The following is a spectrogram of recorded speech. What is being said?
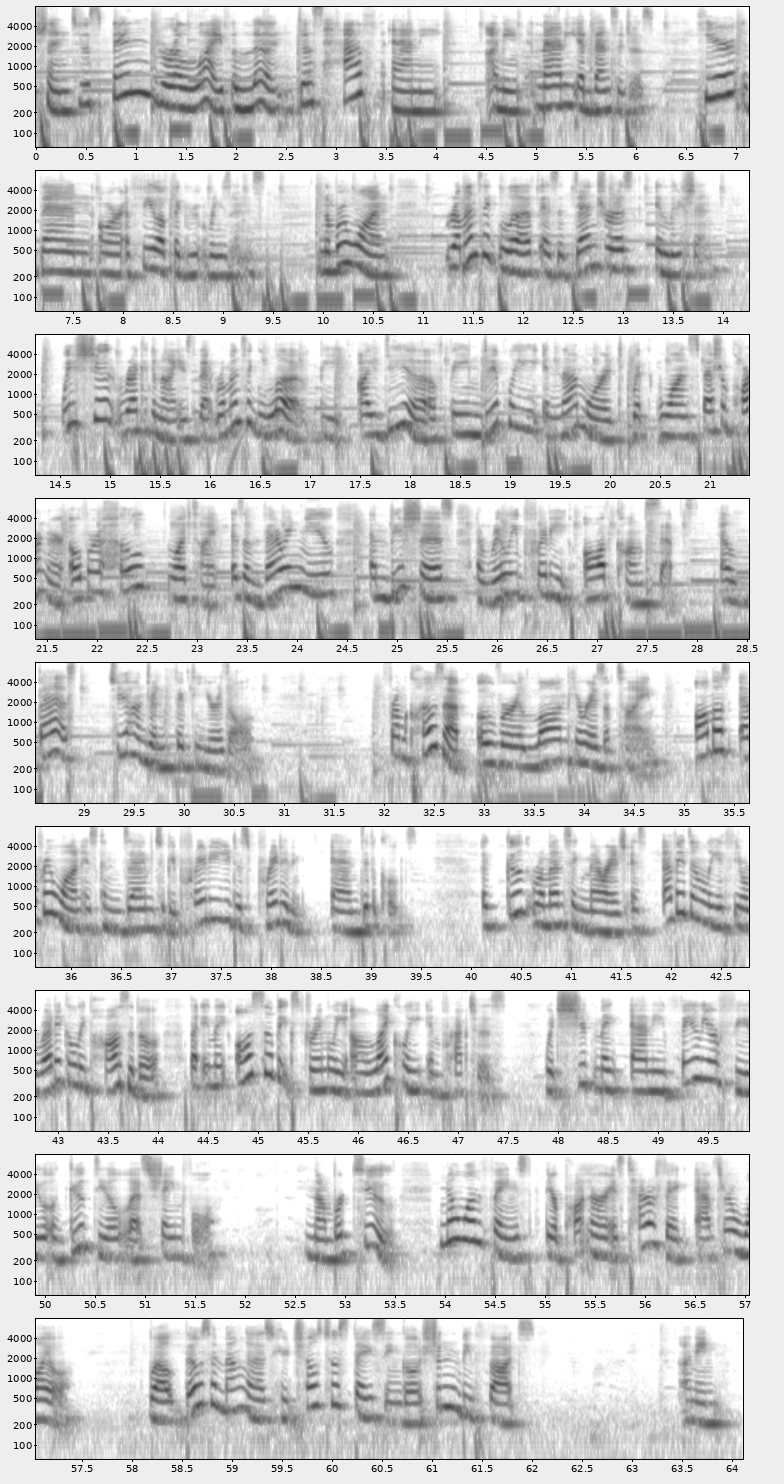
I've to spend your life alone does have any, I mean, many advantages. Here, then, are a few of the good reasons. Number one, romantic love is a dangerous illusion. We should recognize that romantic love, the idea of being deeply enamored with one special partner over a whole lifetime, is a very new, ambitious, and really pretty odd concept. At best, 250 years old. From close up over long periods of time, almost everyone is condemned to be pretty dispiriting and difficult. A good romantic marriage is evidently theoretically possible, but it may also be extremely unlikely in practice, which should make any failure feel a good deal less shameful. Number two, no one thinks their partner is terrific after a while. Well, those among us who chose to stay single shouldn't be thought. I mean,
